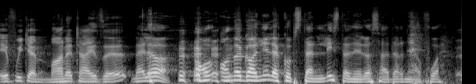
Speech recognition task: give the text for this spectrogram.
if we can monetize it, Mais là, on, on a gagné la Coupe Stanley cette année-là, c'est la dernière fois.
